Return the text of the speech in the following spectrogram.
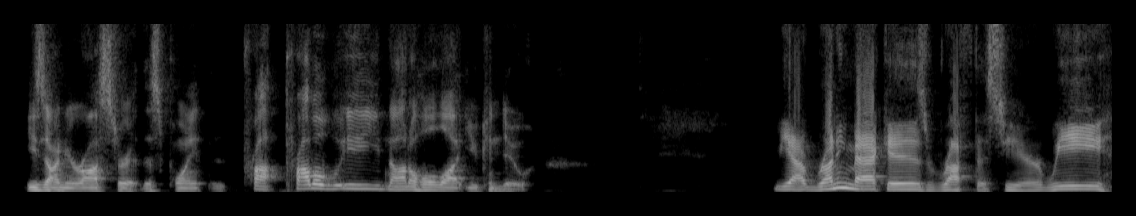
he's on your roster at this point. Pro- probably not a whole lot you can do. Yeah, running back is rough this year. We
